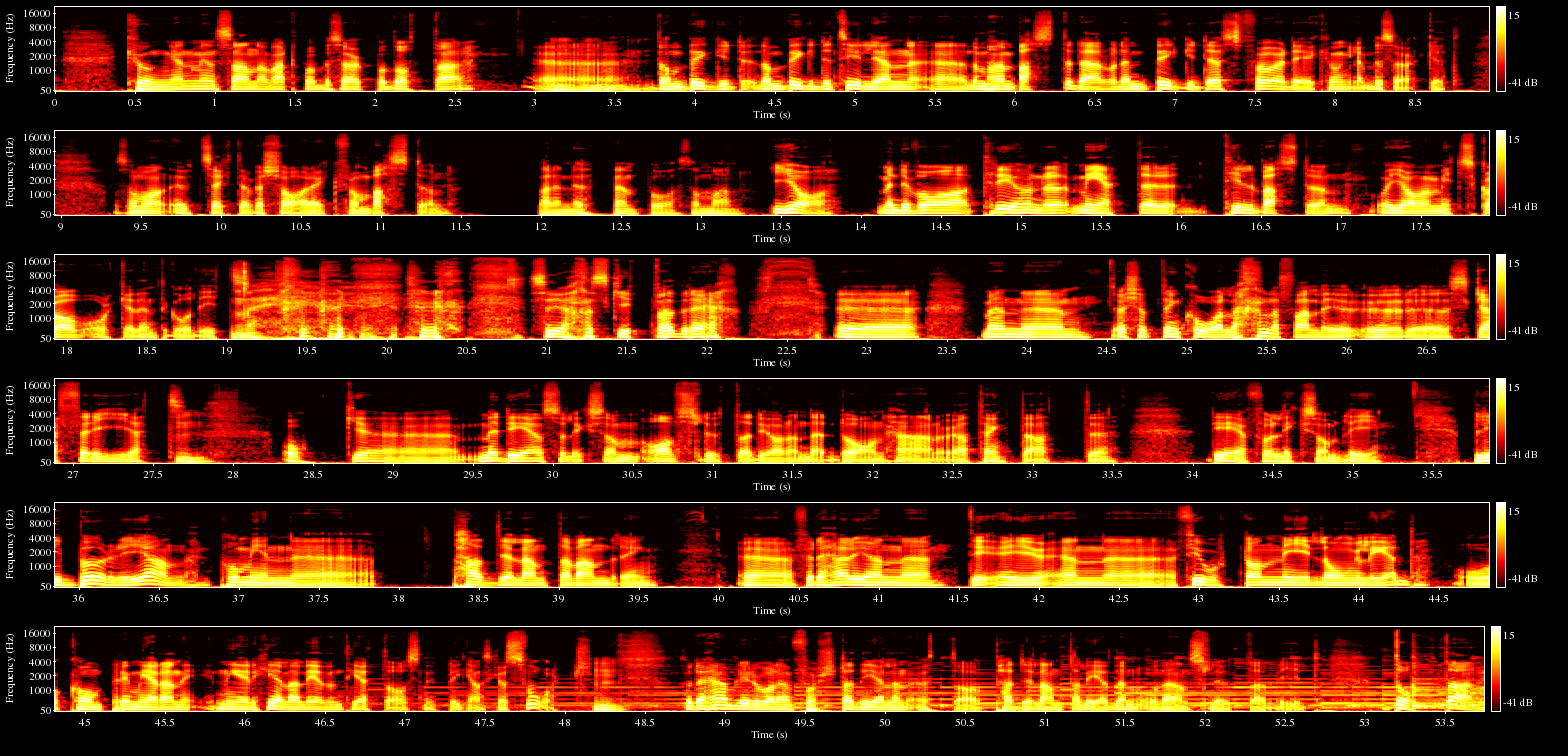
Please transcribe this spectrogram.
kungen minsann har varit på besök på Dottar. Mm. De, byggde, de byggde tydligen, de har en bastu där och den byggdes för det kungliga besöket. Och så har man utsikt över Sarek från bastun. Var den öppen på sommaren? Ja, men det var 300 meter till bastun och jag med mitt skav orkade inte gå dit. så jag skippade det. Eh, men eh, jag köpte en cola i alla fall ur, ur eh, skafferiet. Mm. Och med det så liksom avslutade jag den där dagen här och jag tänkte att det får liksom bli, bli början på min Padjelanta vandring. Uh, för det här är ju en, eh, det är ju en uh, 14 mil lång led och komprimera ner hela leden till ett avsnitt blir ganska svårt. Mm. Så det här blir då den första delen utav Padjelanta-leden och den slutar vid Dottar.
